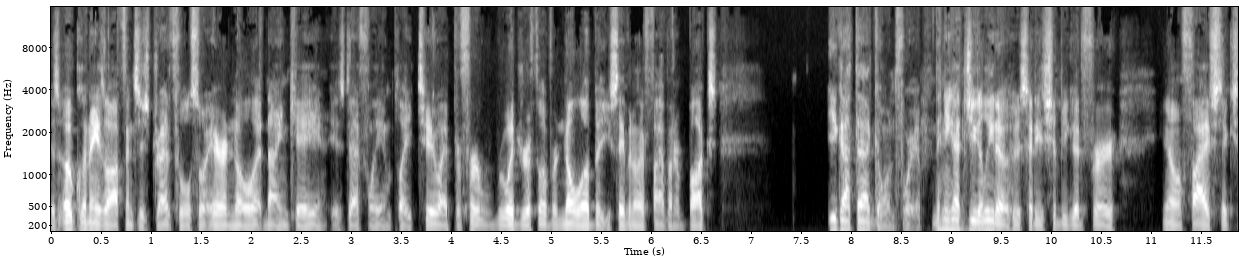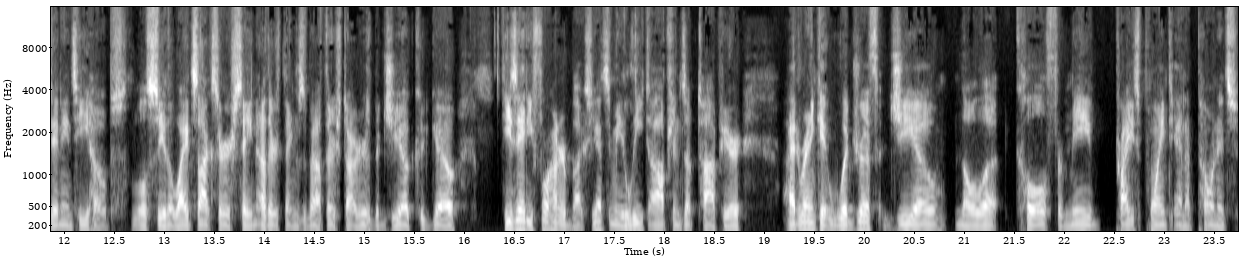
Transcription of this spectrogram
This Oakland A's offense is dreadful, so Aaron Nola at 9K is definitely in play too. I prefer Woodruff over Nola, but you save another 500 bucks. You got that going for you. Then you got Giolito, who said he should be good for you know five six innings. He hopes. We'll see. The White Sox are saying other things about their starters, but Gio could go. He's 8400 bucks. You got some elite options up top here. I'd rank it Woodruff, Gio, Nola, Cole for me. Price point and opponents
